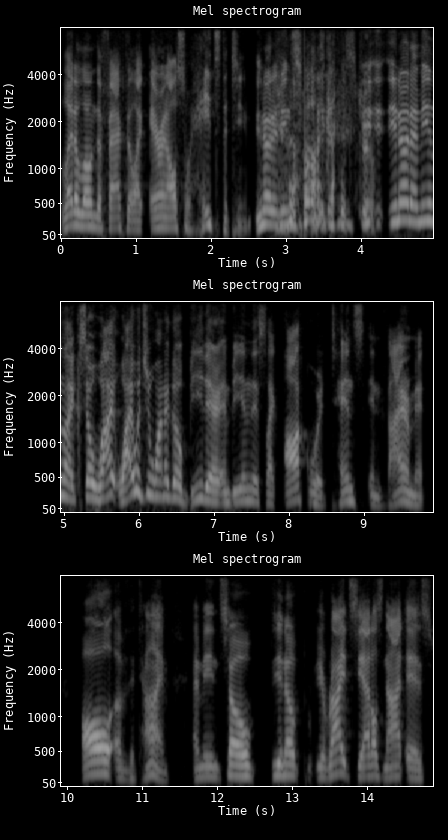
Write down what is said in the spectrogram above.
let alone the fact that like Aaron also hates the team. You know what I mean? So like you, you know what I mean? Like, so why why would you want to go be there and be in this like awkward, tense environment all of the time? I mean, so you know, you're right. Seattle's not as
